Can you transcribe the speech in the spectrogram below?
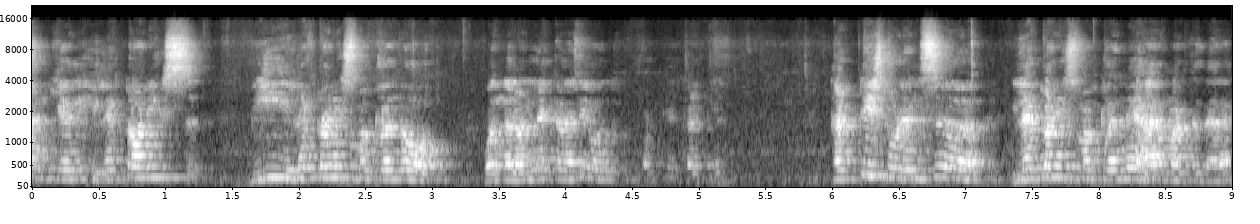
ಸಂಖ್ಯೆಯಲ್ಲಿ ಇಲೆಕ್ಟ್ರಾನಿಕ್ಸ್ ಈ ಇಲೆಕ್ಟ್ರಾನಿಕ್ಸ್ ಮಕ್ಕಳನ್ನು ಒಂದು ನನ್ನ ಲೆಕ್ಕದಲ್ಲಿ ಒಂದು ಥರ್ಟಿ ಸ್ಟೂಡೆಂಟ್ಸ್ ಇಲೆಕ್ಟ್ರಾನಿಕ್ಸ್ ಮಕ್ಕಳನ್ನೇ ಹೈರ್ ಮಾಡ್ತಿದ್ದಾರೆ.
